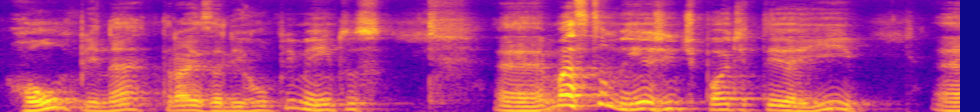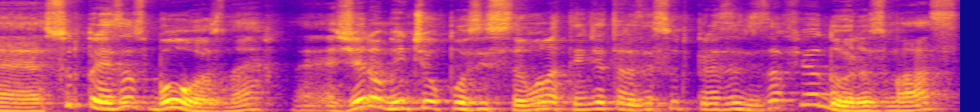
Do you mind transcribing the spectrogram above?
rompe, né? Traz ali rompimentos. É, mas também a gente pode ter aí é, surpresas boas, né? É, geralmente a oposição ela tende a trazer surpresas desafiadoras, mas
